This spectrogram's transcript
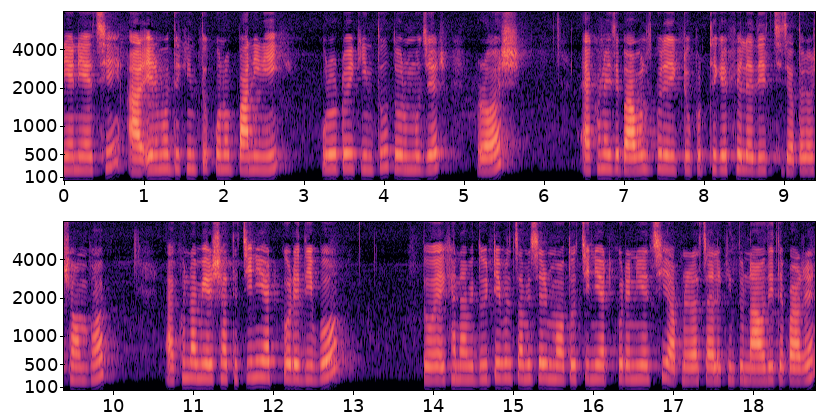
নিয়ে নিয়েছি। আর এর মধ্যে কিন্তু কোনো পানি নেই। পুরোটাই কিন্তু তরমুজের রস। এখন এই যে বাবলসগুলি একটু উপর থেকে ফেলে দিচ্ছি যতটা সম্ভব। এখন আমি এর সাথে চিনি অ্যাড করে দিব। তো এখানে আমি দুই টেবিল চামচের মতো চিনি অ্যাড করে নিয়েছি। আপনারা চাইলে কিন্তু নাও দিতে পারেন।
